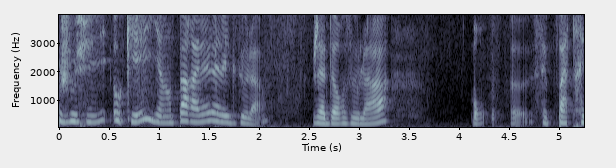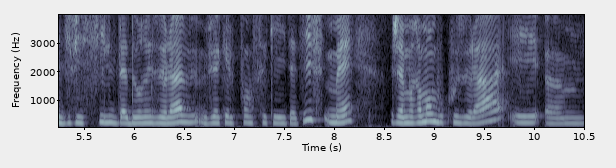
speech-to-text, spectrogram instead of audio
je me suis dit, ok, il y a un parallèle avec Zola. J'adore Zola. Bon, euh, c'est pas très difficile d'adorer Zola vu à quel point c'est qualitatif, mais j'aime vraiment beaucoup Zola et, euh,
